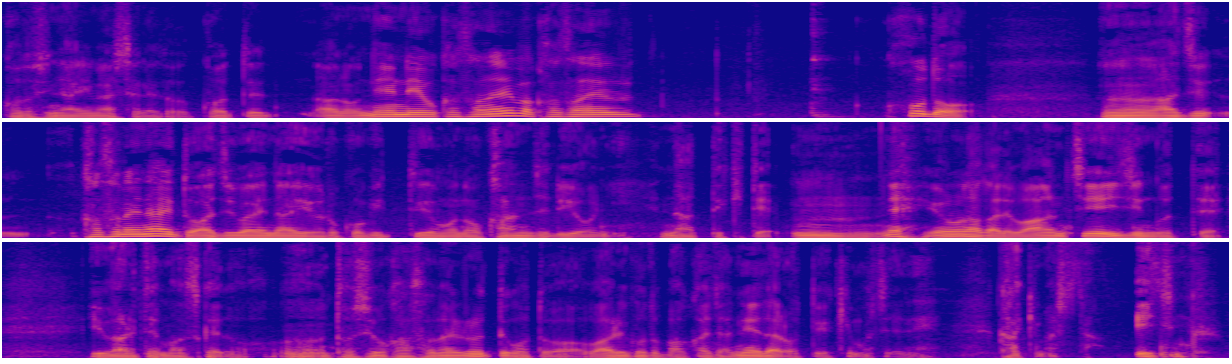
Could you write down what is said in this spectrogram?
今年になりましたけど、こうやってあの年齢を重ねれば重ねるほど、うん、味重ねないと味わえない喜びっていうものを感じるようになってきて、うんね、世の中ではアンチエイジングって言われてますけど、うん、年を重ねるってことは悪いことばっかじゃねえだろうっていう気持ちでね書きました。エイジング。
